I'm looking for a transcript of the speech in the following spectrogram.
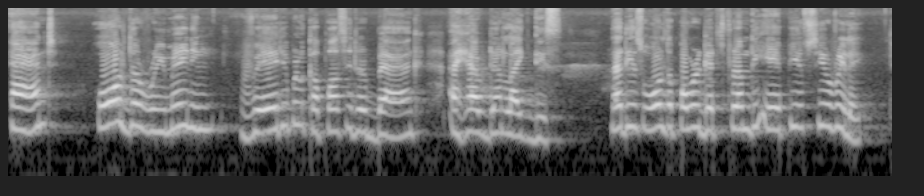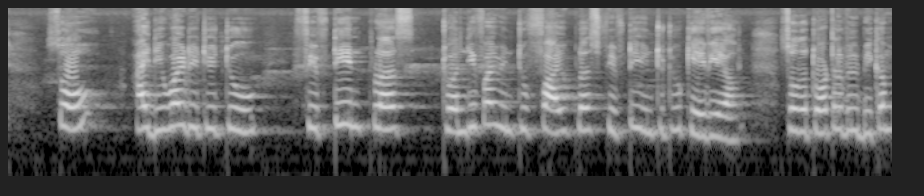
And all the remaining variable capacitor bank I have done like this. That is all the power gets from the APFC relay. So I divide it into 15 plus 25 into 5 plus 50 into 2 kVAR so the total will become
